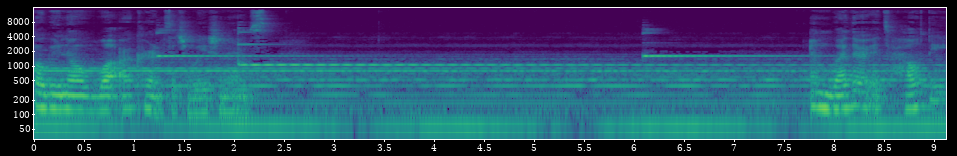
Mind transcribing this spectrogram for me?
But we know what our current situation is. And whether it's healthy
